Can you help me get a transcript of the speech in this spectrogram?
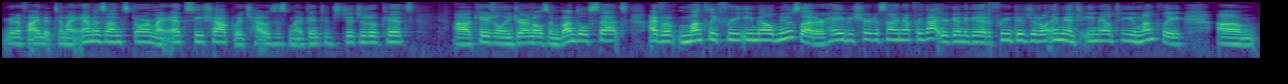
You're going to find it to my Amazon store, my Etsy shop, which houses my vintage digital kits. Uh, occasionally journals and bundle sets. I have a monthly free emailed newsletter. Hey, be sure to sign up for that. You're going to get a free digital image emailed to you monthly. Um,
